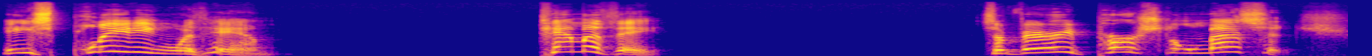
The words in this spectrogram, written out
He's pleading with him. Timothy, it's a very personal message.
